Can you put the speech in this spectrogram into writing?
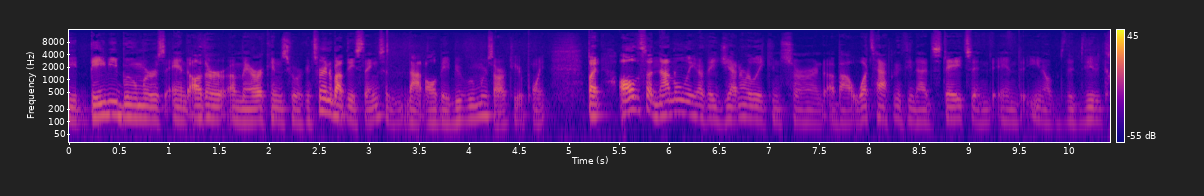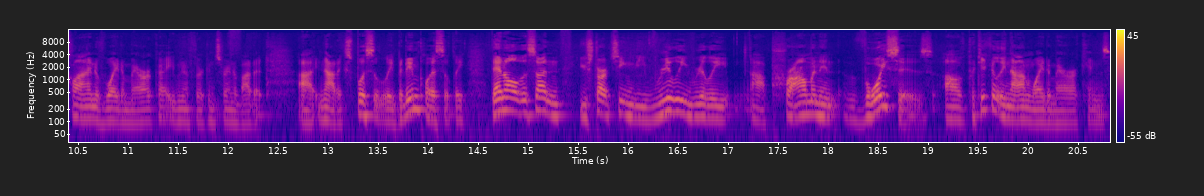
the baby boomers and other Americans who are concerned about these things, and not all baby boomers are, to your point, but all of a sudden, not only are they generally concerned about what's happening in the United States and, and you know the, the decline of white America, even if they're concerned about it uh, not explicitly but implicitly, then all of a sudden you start seeing the really, really uh, prominent voices of particularly non-white Americans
